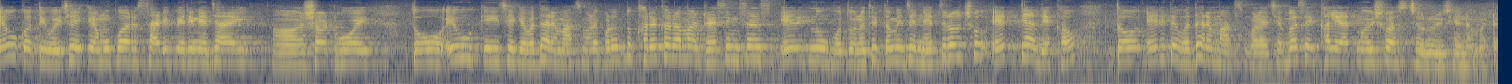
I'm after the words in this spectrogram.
એવું કરતી હોય છે કે અમુક વાર સાડી પહેરીને જાય શર્ટ હોય તો એવું કહે છે કે વધારે માર્ક્સ મળે, પરંતુ ખરેખર આમાં ડ્રેસિંગ સેન્સ એ રીતનું હોતું નથી. તમે જે નેચરલ છો એ જ ત્યાં દેખાવ, તો એ રીતે વધારે માર્ક્સ મળે છે. બસ એ ખાલી આત્મવિશ્વાસ જરૂરી છે એના માટે.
